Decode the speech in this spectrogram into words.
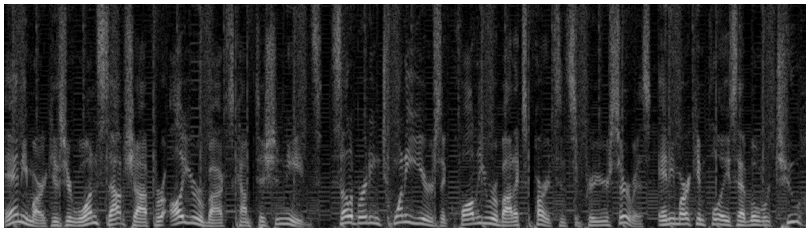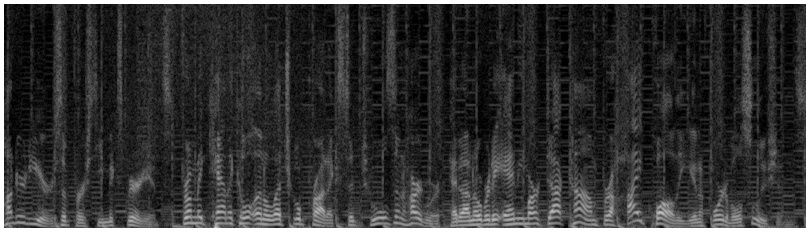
AndyMark is your one-stop shop for all your robotics competition needs. Celebrating 20 years of quality robotics parts and superior service, AndyMark employees have over 200 years of first-team experience. From mechanical and electrical products to tools and hardware, head on over to andymark.com for high-quality and affordable solutions.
